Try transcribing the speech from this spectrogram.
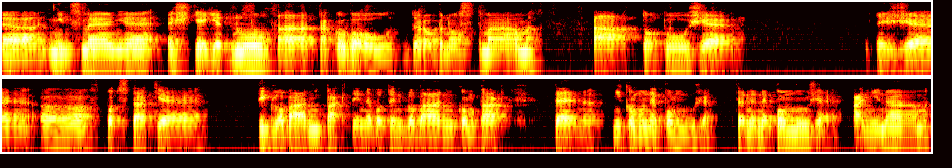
Eh, nicméně ještě jednu eh, takovou drobnost mám a to tu, že, že eh, v podstatě ty globální pakty nebo ten globální kompakt, ten nikomu nepomůže. Ten nepomůže ani nám,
